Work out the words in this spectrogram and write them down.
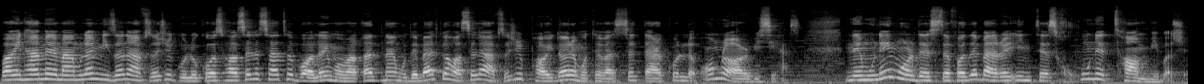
با این همه معمولا میزان افزایش گلوکوز حاصل سطح بالای موقت نبوده بلکه حاصل افزایش پایدار متوسط در کل عمر RBC هست. نمونه مورد استفاده برای این تست خون تام می باشه.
